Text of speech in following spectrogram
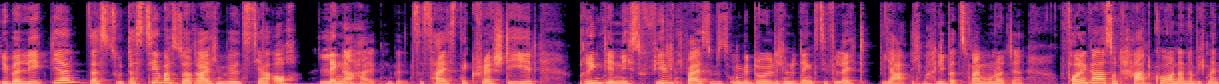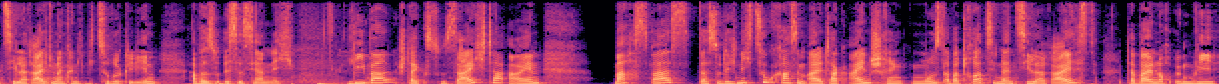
Überleg dir, dass du das Ziel, was du erreichen willst, ja auch länger halten willst. Das heißt, eine Crash-Diät bringt dir nicht so viel. Ich weiß, du bist ungeduldig und du denkst dir vielleicht, ja, ich mache lieber zwei Monate Vollgas und Hardcore und dann habe ich mein Ziel erreicht und dann kann ich mich zurücklehnen. Aber so ist es ja nicht. Lieber steigst du seichter ein, machst was, dass du dich nicht zu krass im Alltag einschränken musst, aber trotzdem dein Ziel erreichst, dabei noch irgendwie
